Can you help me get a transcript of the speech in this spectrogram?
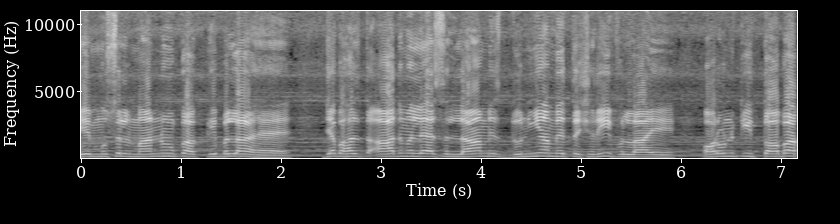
ये मुसलमानों का किबला है। जब हज़रत आदम इस दुनिया में तशरीफ़ लाए और उनकी तौबा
